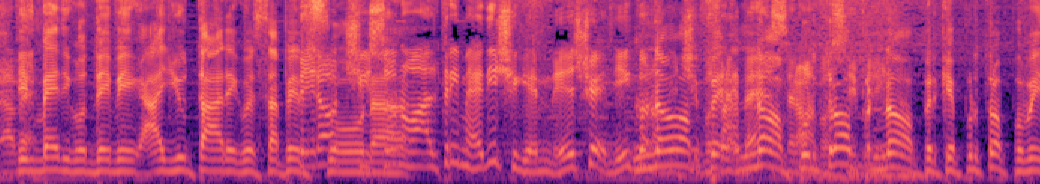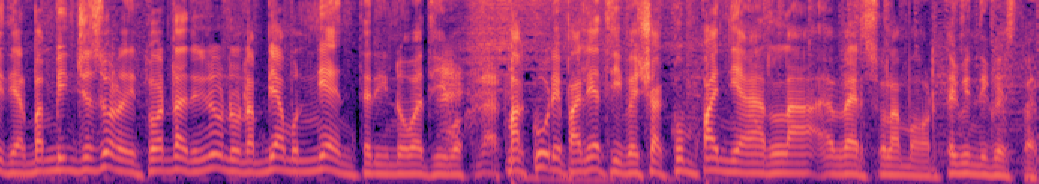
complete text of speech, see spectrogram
vabbè. il medico deve aiutare questa persona. Però ci sono altri medici che invece dicono No, che ci per- no, essere purtroppo, no, perché purtroppo vedi al bambino Gesù hanno detto guardate noi non abbiamo niente di innovativo, Eh, certo. ma cure palliative, cioè accompagnarla verso la morte, quindi questo è.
